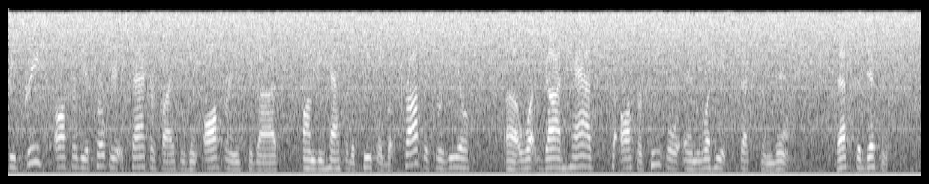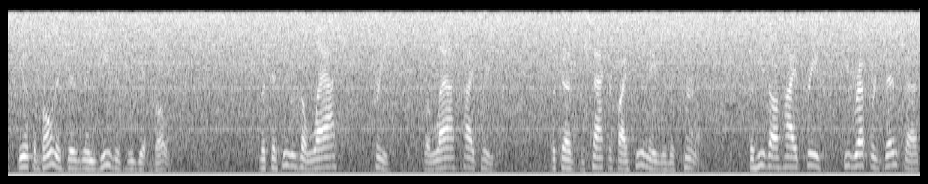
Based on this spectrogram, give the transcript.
See, priests offer the appropriate sacrifices and offerings to God on behalf of the people, but prophets reveal uh, what God has to offer people and what he expects from them. That's the difference. You know what the bonus is? In Jesus, we get both. Because he was the last priest, the last high priest, because the sacrifice he made was eternal. So he's our high priest. He represents us.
